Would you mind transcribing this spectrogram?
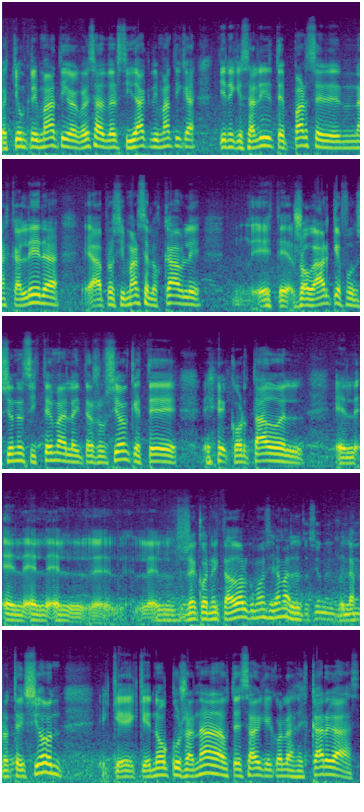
cuestión climática, con esa adversidad climática, tiene que salir, treparse en una escalera, aproximarse a los cables, este, rogar que funcione el sistema de la interrupción, que esté eh, cortado el, reconectador, ¿cómo se llama? la protección, que, que, no ocurra nada. Ustedes saben que con las descargas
